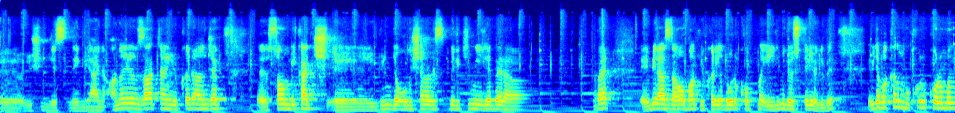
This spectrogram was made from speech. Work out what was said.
e, düşüncesindeyim. Yani ana yön zaten yukarı ancak e, son birkaç e, günde oluşan risk birikimiyle beraber e, biraz daha o bank yukarıya doğru kopma eğilimi gösteriyor gibi. E, bir de bakalım bu kuru korumalı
